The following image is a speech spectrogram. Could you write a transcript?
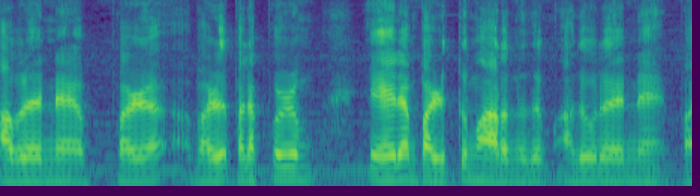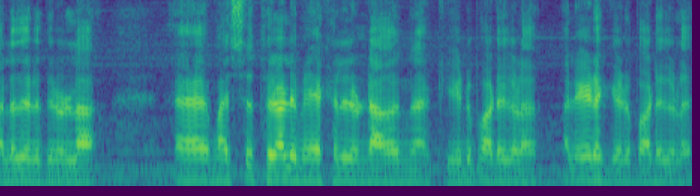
അതുപോലെ തന്നെ പഴ പഴ പലപ്പോഴും ഏലം പഴുത്തു മാറുന്നതും അതുപോലെ തന്നെ പലതരത്തിലുള്ള മത്സ്യത്തൊഴിലാളി മേഖലയിലുണ്ടാകുന്ന കേടുപാടുകൾ മലയുടെ കേടുപാടുകൾ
